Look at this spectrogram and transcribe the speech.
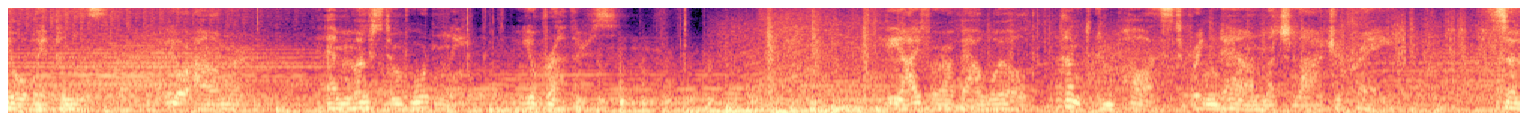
Your weapons, your armor, and most importantly, your brothers. The Ifer of our world hunt in pods to bring down much larger prey. So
